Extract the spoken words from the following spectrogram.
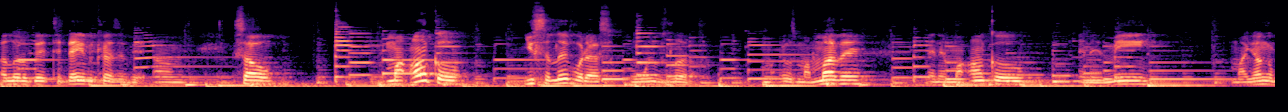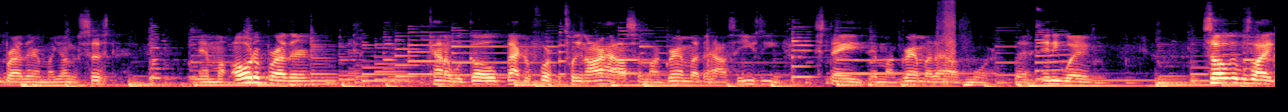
a little bit today because of it. Um, so my uncle used to live with us when we was little. It was my mother, and then my uncle, and then me, my younger brother, and my younger sister. And my older brother kind of would go back and forth between our house and my grandmother's house. He usually stayed at my grandmother's house more. But anyway, so it was like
